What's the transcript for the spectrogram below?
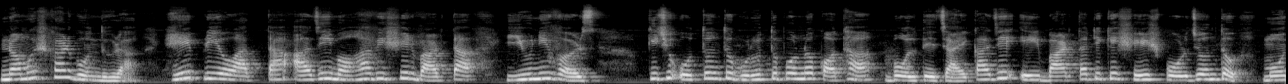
নমস্কার বন্ধুরা হে প্রিয় আত্মা আজ এই মহাবিশ্বের বার্তা ইউনিভার্স কিছু অত্যন্ত গুরুত্বপূর্ণ কথা বলতে চায় কাজে এই বার্তাটিকে শেষ পর্যন্ত মন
